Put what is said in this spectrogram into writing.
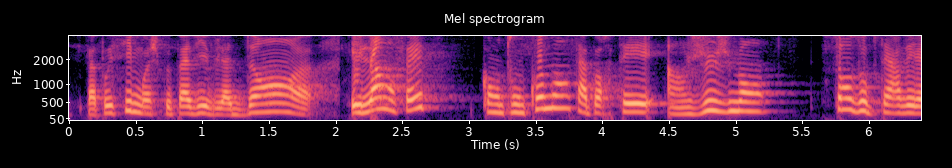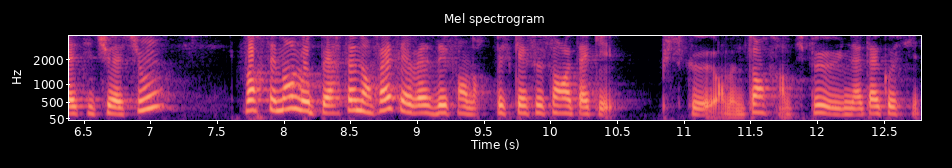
c'est pas possible. Moi, je peux pas vivre là-dedans. Et là, en fait, quand on commence à porter un jugement sans observer la situation, forcément, l'autre personne en face, elle va se défendre puisqu'elle se sent attaquée, puisque en même temps, c'est un petit peu une attaque aussi.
